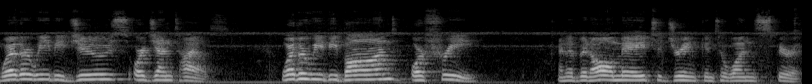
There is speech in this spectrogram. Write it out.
whether we be Jews or Gentiles, whether we be bond or free and have been all made to drink into one spirit.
